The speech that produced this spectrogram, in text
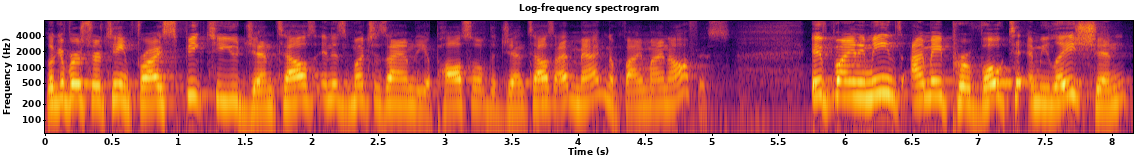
Look at verse 13. For I speak to you, Gentiles, inasmuch as I am the apostle of the Gentiles, I magnify mine office. If by any means I may provoke to emulation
